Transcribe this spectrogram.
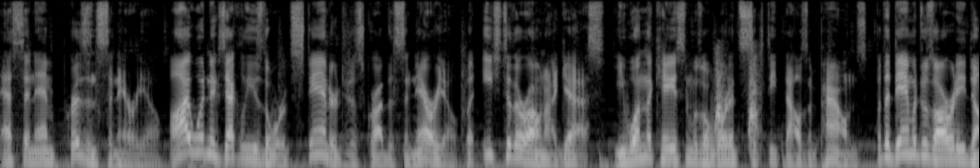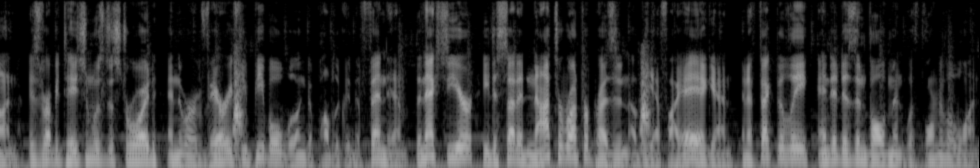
S&M prison scenario. I wouldn't exactly use the word standard to describe the scenario, but each to their own, I guess. He won the case and was awarded 60,000 pounds, but the damage was already done. His reputation was destroyed, and there were very few people willing to publicly defend him. The next year, he decided not to run for president of the FIA again, and effectively ended his involvement with Formula One.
